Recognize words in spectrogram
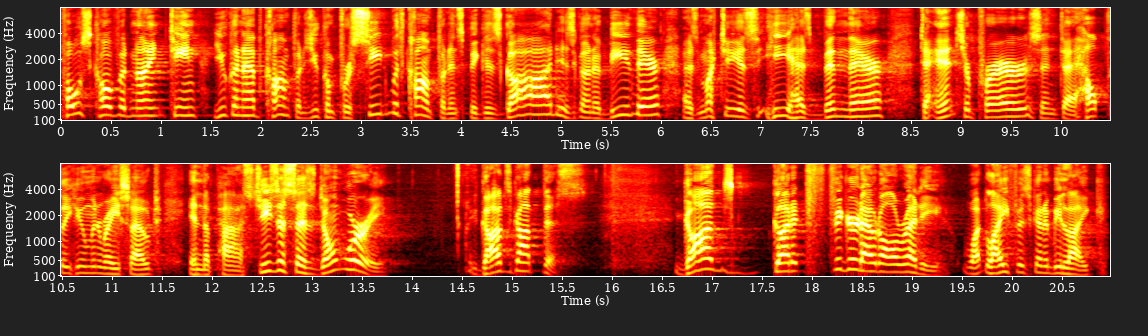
post COVID 19, you can have confidence. You can proceed with confidence because God is going to be there as much as He has been there to answer prayers and to help the human race out in the past. Jesus says, Don't worry, God's got this. God's got it figured out already what life is going to be like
